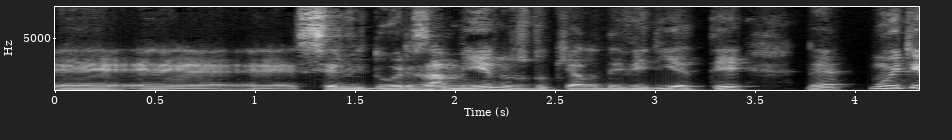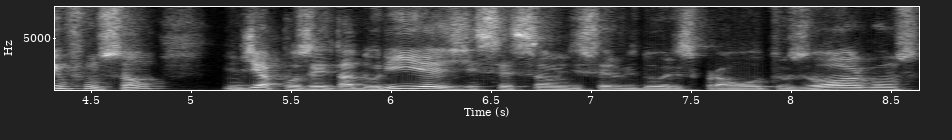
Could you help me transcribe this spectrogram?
é, é, servidores a menos do que ela deveria ter, né? muito em função de aposentadorias, de cessão de servidores para outros órgãos,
